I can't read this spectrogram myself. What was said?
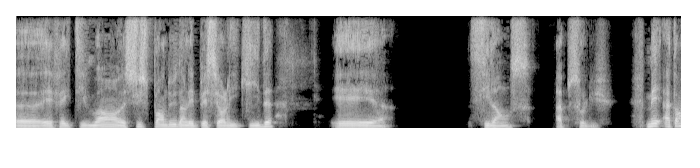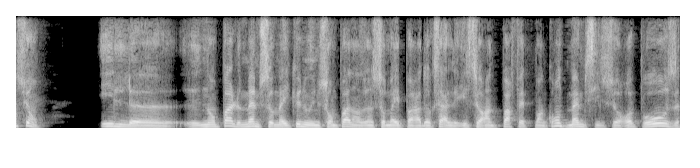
euh, effectivement, suspendus dans l'épaisseur liquide et silence absolu. Mais attention, ils euh, n'ont pas le même sommeil que nous, ils ne sont pas dans un sommeil paradoxal, ils se rendent parfaitement compte, même s'ils se reposent,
